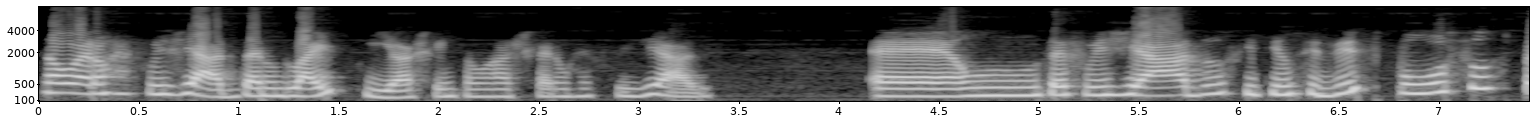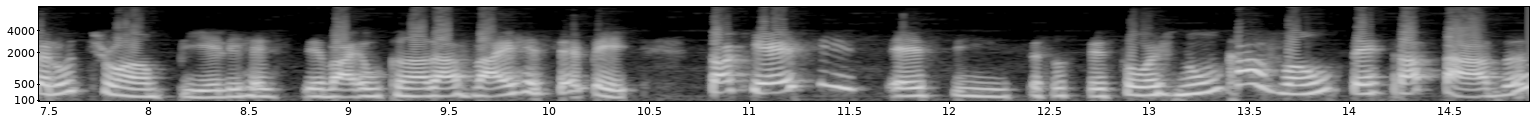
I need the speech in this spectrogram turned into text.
Não eram refugiados, eram do Haiti, acho que então acho que eram refugiados. É, uns refugiados que tinham sido expulsos pelo Trump. Ele vai, o Canadá vai receber. Só que esses, esses, essas pessoas nunca vão ser tratadas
